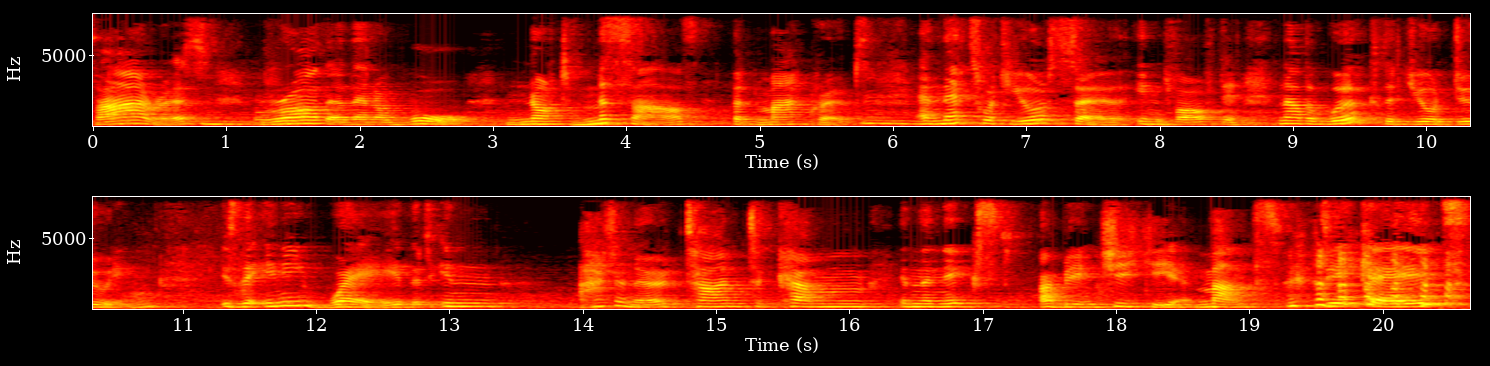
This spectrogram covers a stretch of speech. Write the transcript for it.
virus mm. rather than a war, not missiles, but microbes. Mm. And that's what you're so involved in. Now, the work that you're doing, is there any way that in I don't know, time to come in the next, I'm being cheeky, months, decades,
